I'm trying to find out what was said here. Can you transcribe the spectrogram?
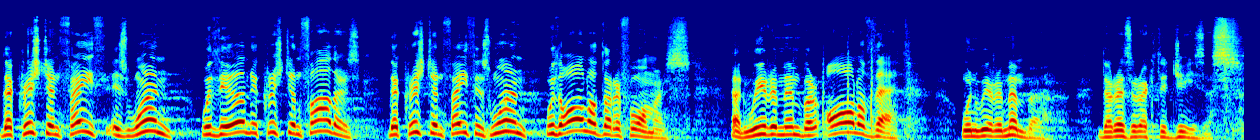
The Christian faith is one with the early Christian fathers. The Christian faith is one with all of the reformers. And we remember all of that when we remember the resurrected Jesus.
